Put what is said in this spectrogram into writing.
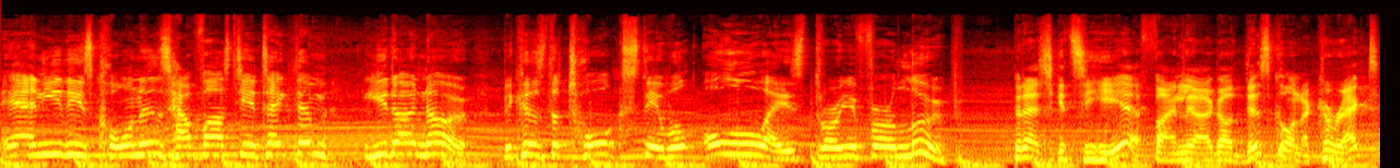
any of these corners, how fast do you take them? You don't know, because the torque steer will always throw you for a loop. But as you can see here, finally I got this corner correct.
